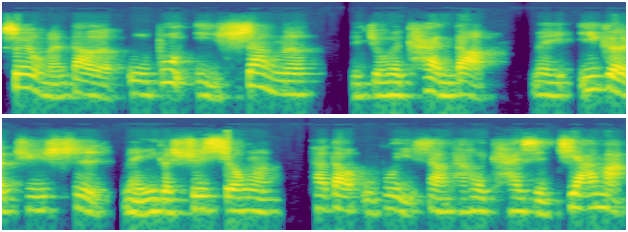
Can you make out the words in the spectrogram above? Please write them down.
所以，我们到了五步以上呢，你就会看到每一个居士、每一个师兄啊，他到五部以上，他会开始加码，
